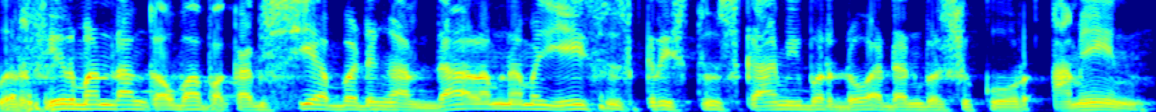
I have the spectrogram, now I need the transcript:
Berfirmanlah Engkau Bapa, kami siap mendengar dalam nama Yesus Kristus kami berdoa dan bersyukur. Amin.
